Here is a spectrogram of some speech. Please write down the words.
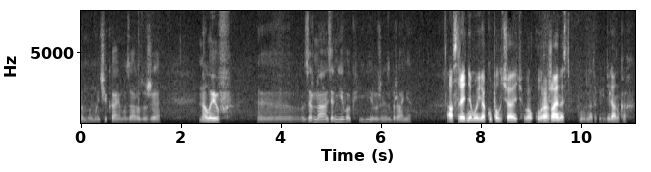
тому ми чекаємо зараз вже налив е, зерна, зернівок і вже збирання. А в середньому яку получають урожайність на таких ділянках?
